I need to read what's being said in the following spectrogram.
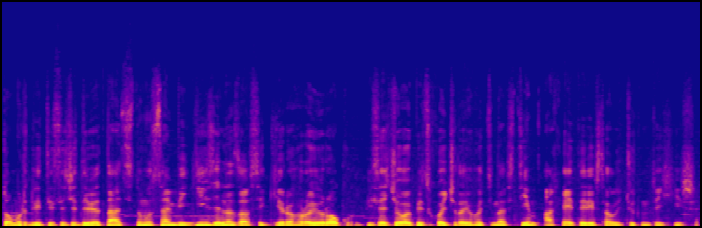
тому ж 2019-му сам Він Дізель назвав Sekiro грою року, після чого підскочила його ціна в Steam, а хейтерів стало чутно тихіше.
